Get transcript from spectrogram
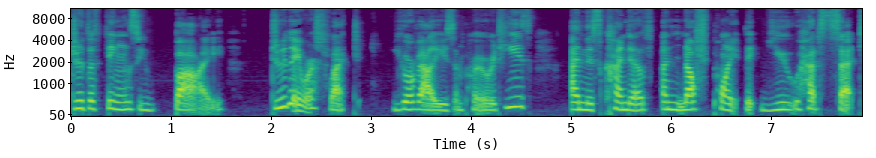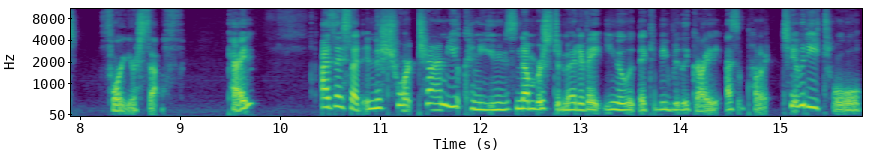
do the things you buy, do they reflect your values and priorities and this kind of enough point that you have set for yourself? Okay. As I said, in the short term, you can use numbers to motivate you. They can be really great as a productivity tool,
